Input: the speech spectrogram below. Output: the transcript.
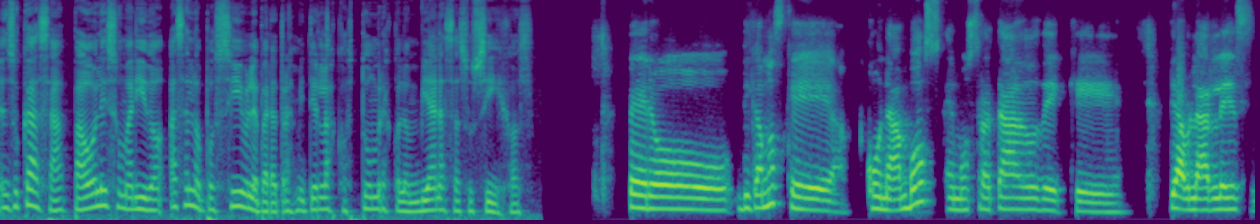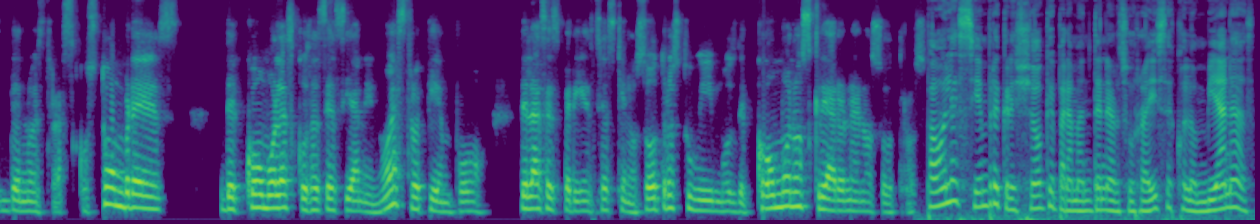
En su casa, Paola y su marido hacen lo posible para transmitir las costumbres colombianas a sus hijos. Pero digamos que con ambos hemos tratado de que de hablarles de nuestras costumbres, de cómo las cosas se hacían en nuestro tiempo, de las experiencias que nosotros tuvimos, de cómo nos criaron a nosotros. Paola siempre creyó que para mantener sus raíces colombianas,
